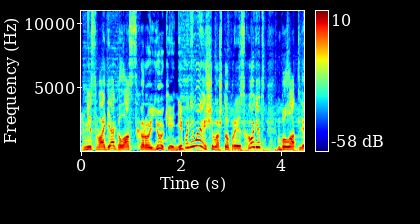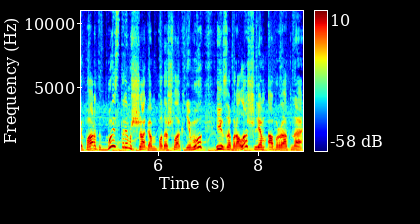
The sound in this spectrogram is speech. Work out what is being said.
Не сводя глаз с Харуюки, не понимающего, что происходит, Блат Лепард быстрым шагом подошла к нему и забрала шлем обратно.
